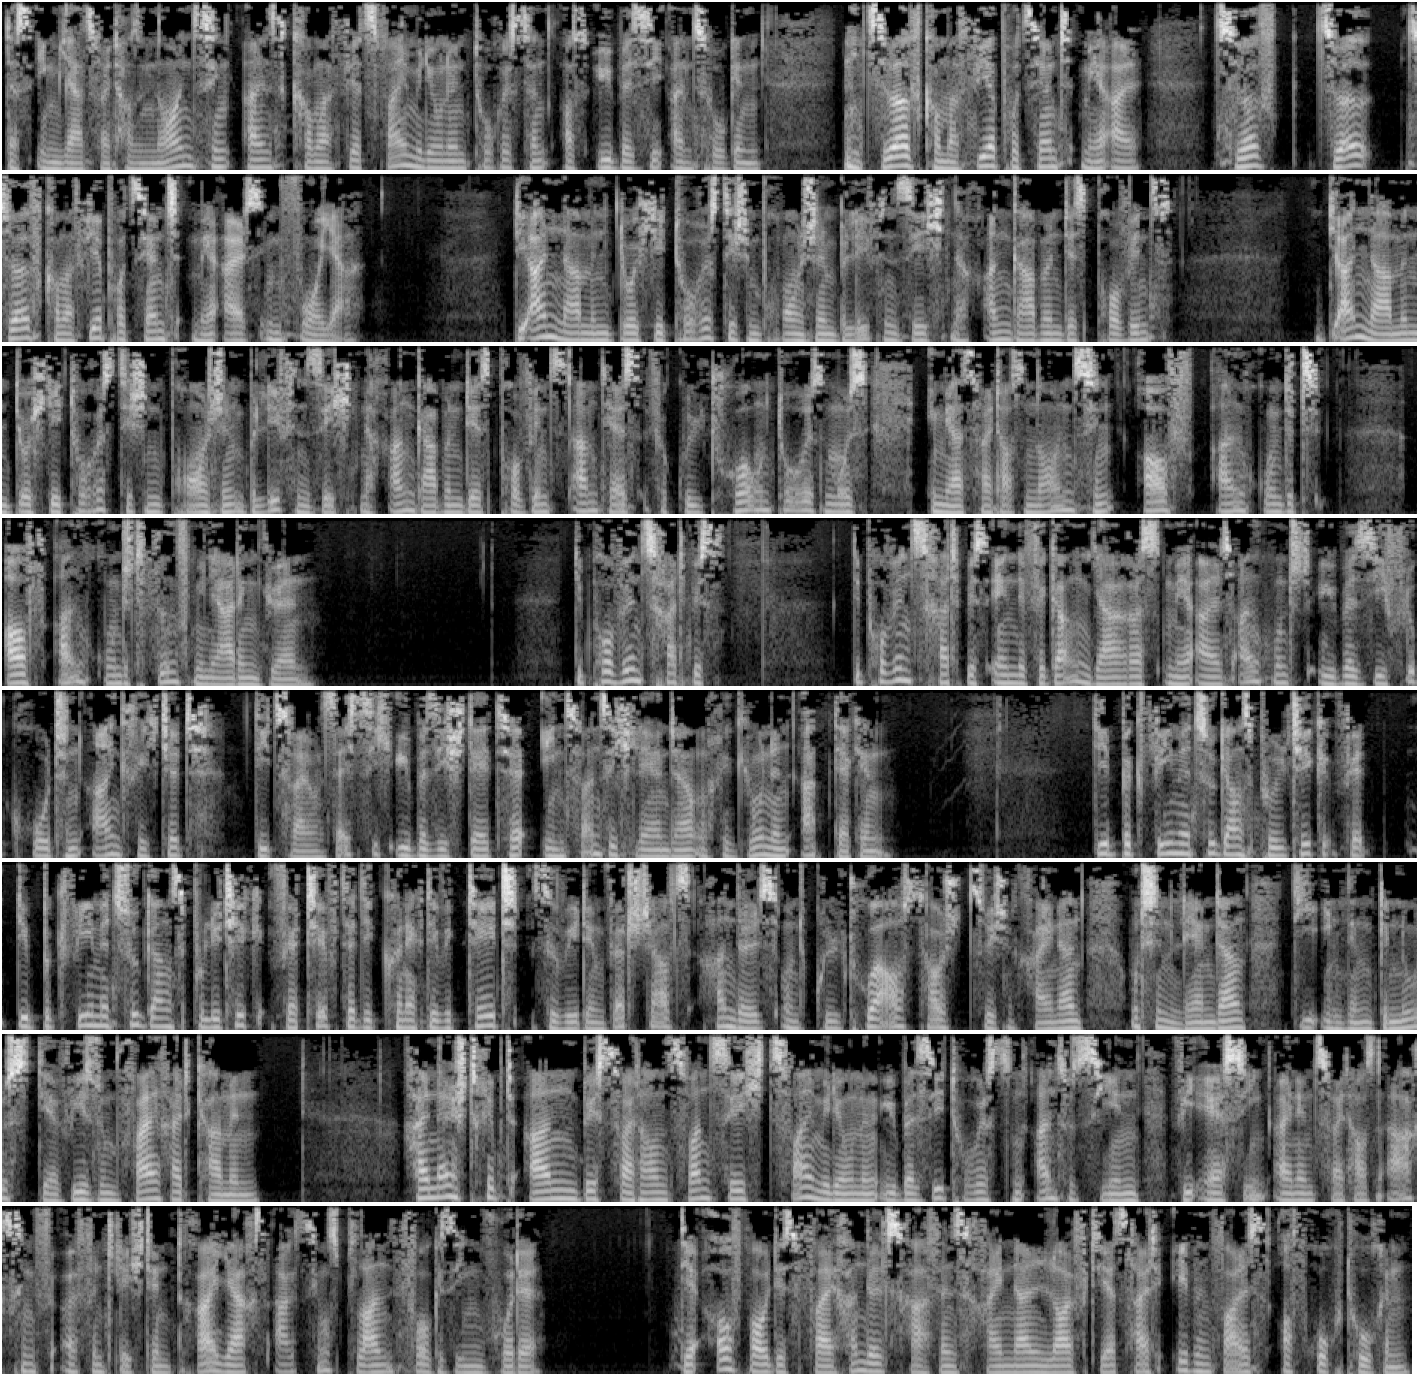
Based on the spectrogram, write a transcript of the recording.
das im Jahr 2019 1,42 Millionen Touristen aus Übersee anzogen, 12,4 Prozent mehr als 12, 12,4 Prozent mehr als im Vorjahr. Die Einnahmen durch die touristischen Branchen beliefen sich nach Angaben des Provinz die Einnahmen durch die touristischen Branchen beliefen sich nach Angaben des Provinzamtes für Kultur und Tourismus im Jahr 2019 auf anrundet, auf anrundet 5 Milliarden Yuan. Die Provinz hat bis die Provinz hat bis Ende vergangenen Jahres mehr als 100 Überseeflugrouten eingerichtet, die 62 Überseestädte in 20 Ländern und Regionen abdecken. Die bequeme Zugangspolitik für die bequeme Zugangspolitik vertiefte die Konnektivität sowie den Wirtschafts-, Handels- und Kulturaustausch zwischen Hainan und den Ländern, die in den Genuss der Visumfreiheit kamen. Hainan strebt an, bis 2020 zwei Millionen Überseetouristen anzuziehen, wie es in einem 2018 veröffentlichten Dreijahresaktionsplan vorgesehen wurde. Der Aufbau des Freihandelshafens Hainan läuft derzeit ebenfalls auf Hochtouren.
